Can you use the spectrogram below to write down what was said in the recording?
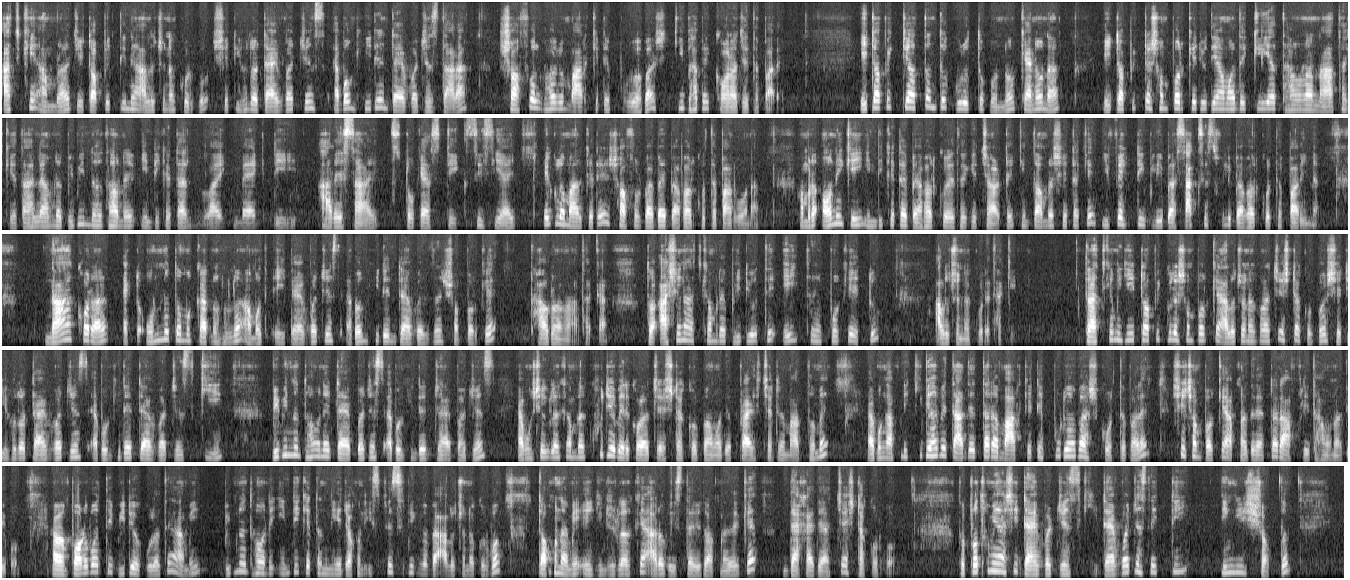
আজকে আমরা যে টপিকটি নিয়ে আলোচনা করব, সেটি হলো ডাইভার্জেন্স এবং হিডেন ডাইভারজেন্স দ্বারা সফলভাবে মার্কেটে পূর্বাভাস কীভাবে করা যেতে পারে। এই টপিকটি অত্যন্ত গুরুত্বপূর্ণ, কেননা এই টপিকটা সম্পর্কে যদি আমাদের ক্লিয়ার ধারণা না থাকে, তাহলে আমরা বিভিন্ন ধরনের indicator like MACD RSI stochastic CCI এগুলো মার্কেটে সফলভাবে ব্যবহার করতে পারব না। আমরা অনেকেই ইন্ডিকেটর ব্যবহার করে থাকি চার্টে কিন্তু আমরা সেটাকে ইফেক্টিভলি বা সাকসেসফুলি ব্যবহার করতে পারি না। না করার একটা অন্যতম কারণ হলো আমাদের এই ডাইভারজেন্স এবং হিডেন ডাইভারজেন্স সম্পর্কে ধারণা না থাকা। তো আসেন আজকে আমরা ভিডিওতে এই সম্পর্কে একটু আলোচনা করে থাকি। তো আজকে আমি যে টপিকগুলো সম্পর্কে আলোচনা করার চেষ্টা করব, সেটি হলো ডাইভারজেন্স এবং হিডেন ডাইভারজেন্স কি, বিভিন্ন ধরনের ডাইভারজেন্স এবং হিডেন ডাইভারজেন্স এবং সেগুলোকে আমরা খুঁজে বের করার চেষ্টা করব আমাদের প্রাইস চার্টের মাধ্যমে, এবং আপনি কীভাবে তাদের দ্বারা মার্কেটে পূর্বাভাস করতে পারেন, সে সম্পর্কে আপনাদের একটা রাফলি ধারণা দিব। এবং পরবর্তী ভিডিওগুলোতে আমি বিভিন্ন ধরনের ইন্ডিকেটর নিয়ে যখন স্পেসিফিকভাবে আলোচনা করব, তখন আমি এই জিনিসগুলোকে আরও বিস্তারিত আপনাদেরকে দেখা দেওয়ার চেষ্টা করব। তো প্রথমে আসি ডাইভারজেন্স কি। ডাইভারজেন্স একটি ইংলিশ শব্দ।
